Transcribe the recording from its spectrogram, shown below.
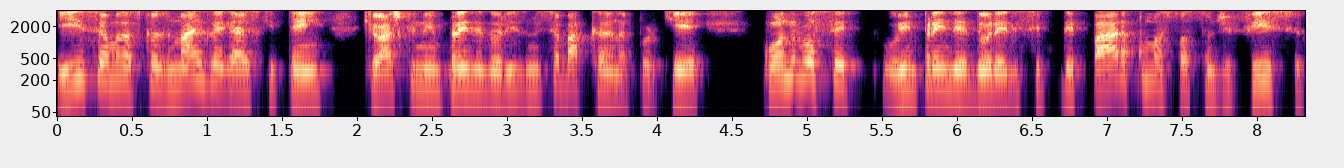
E isso é uma das coisas mais legais que tem, que eu acho que no empreendedorismo isso é bacana, porque quando você, o empreendedor, ele se depara com uma situação difícil,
